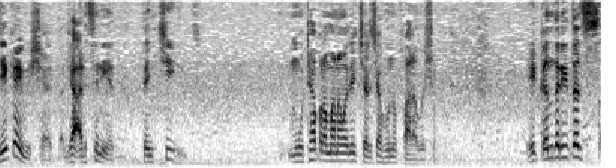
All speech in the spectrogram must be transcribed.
जे काही विषय आहेत ज्या अडचणी आहेत त्यांची मोठ्या प्रमाणामध्ये चर्चा होणं फार आवश्यक एकंदरीतच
